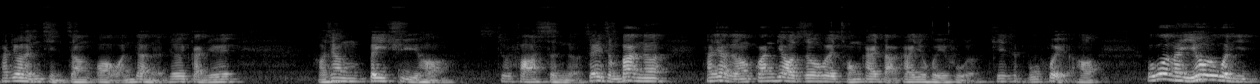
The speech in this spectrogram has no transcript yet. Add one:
他就很紧张，哇，完蛋了，就感觉好像悲剧哈就发生了。所以怎么办呢？它现在等关掉之后会重开打开就恢复了，其实不会的哈。不过呢，以后如果你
